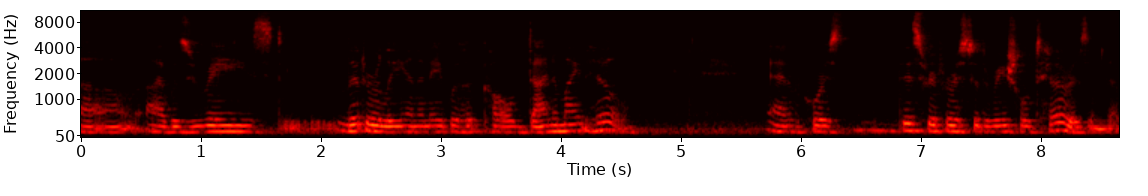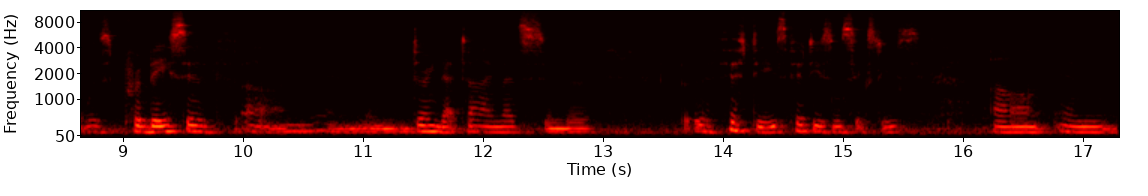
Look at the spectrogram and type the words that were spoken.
Uh, I was raised literally in a neighborhood called Dynamite Hill. And of course, this refers to the racial terrorism that was pervasive um, and, and during that time. That's in the the 50s, 50s and 60s, uh, in,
